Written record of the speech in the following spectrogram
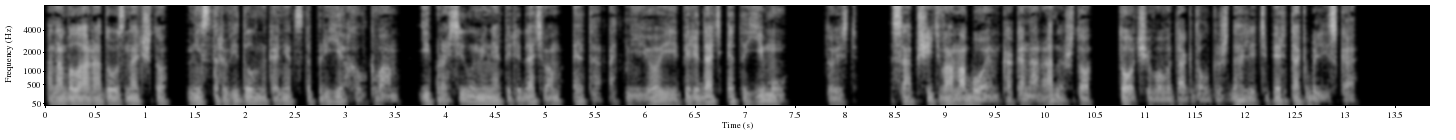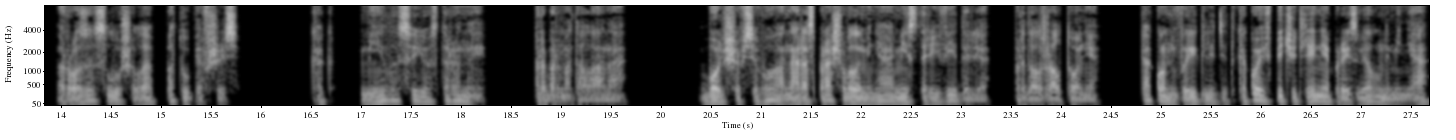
Она была рада узнать, что мистер Видл наконец-то приехал к вам и просила меня передать вам это от нее и передать это ему, то есть сообщить вам обоим, как она рада, что то, чего вы так долго ждали, теперь так близко». Роза слушала, потупившись. «Как мило с ее стороны», — пробормотала она. «Больше всего она расспрашивала меня о мистере Виделе», — продолжал Тони. «Как он выглядит, какое впечатление произвел на меня,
